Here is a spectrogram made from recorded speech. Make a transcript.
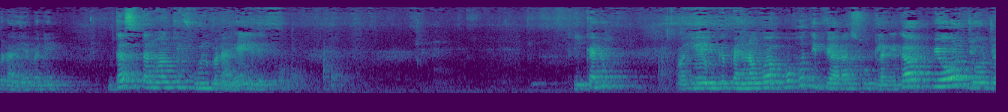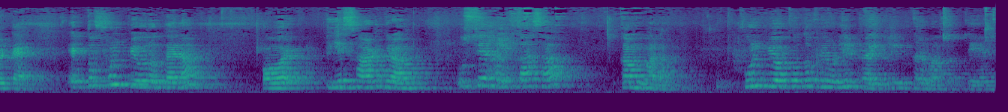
बनाए हैं मैंने। दस तरह के फूल बनाए हैं, ये देखो। ठीक है ना? और ये उनके पहना हुआ बहुत ही प्यारा सूट लगेगा और प्योर जॉर्जेट है। एक तो फुल प्योर होता है ना? और ये साठ ग्राम, उससे हल्का सा कम वाला। फुल प्योर को तो फिर ओनली ड्राई क्लीन करवा सकते हैं।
